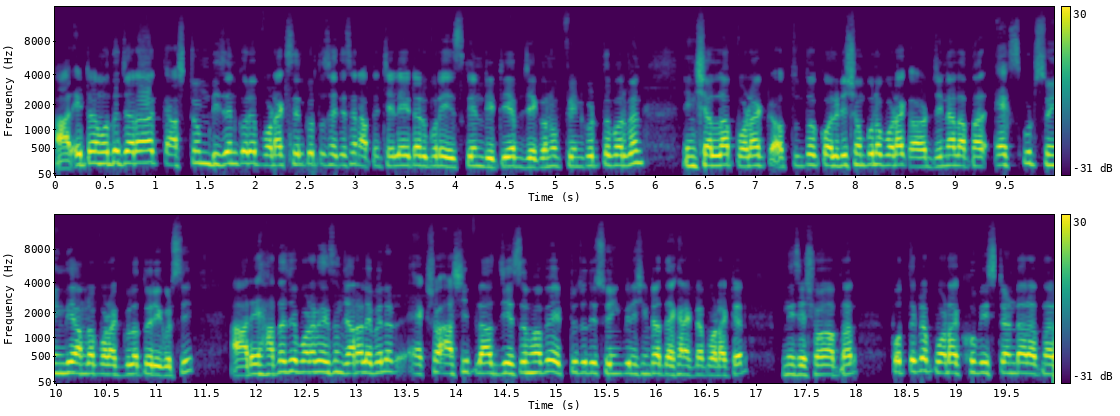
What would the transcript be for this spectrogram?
আর এটার মধ্যে যারা কাস্টম ডিজাইন করে প্রোডাক্ট সেল করতে চাইতেছেন, আপনি চাইলে এটার উপরে স্ক্রিন ডিটিএফ যে কোনো প্রিন্ট করতে পারবেন। ইনশাল্লাহ প্রোডাক্ট অত্যন্ত কোয়ালিটি সম্পূর্ণ প্রোডাক্ট অরিজিনাল আপনার এক্সপোর্ট সুইং দিয়ে আমরা প্রোডাক্টগুলো তৈরি করছি। আর এই হাতে যে প্রোডাক্ট দেখছেন, যারা লেভেলের একশো আশি প্লাস জিএসএম হবে, একটু যদি সুইং ফিনিশিংটা দেখেন একটা প্রোডাক্টের নিচে সহ আপনার প্রত্যেকটা প্রোডাক্ট খুব স্ট্যান্ডার্ড আপনার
